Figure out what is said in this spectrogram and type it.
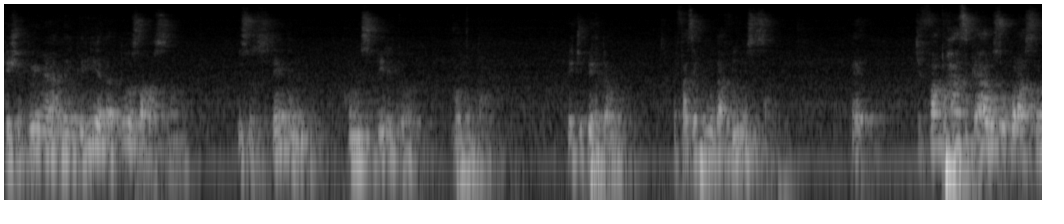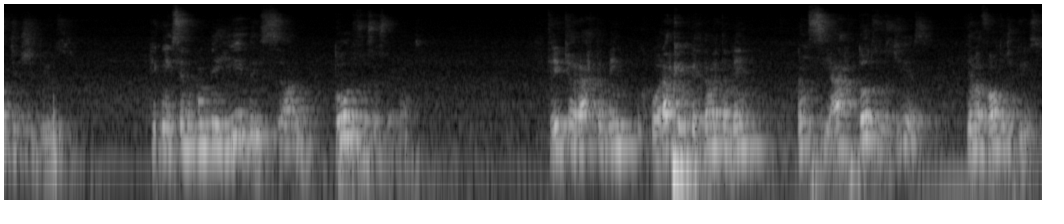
Restitui-me a alegria da tua salvação e sustenta-me com um espírito voluntário. Pedir perdão é fazer como Davi nesse salmo. É, de fato, rasgar o seu coração diante de Deus, reconhecendo quão terríveis são todos os seus pecados. Creio que orar também, orar pelo perdão é também ansiar todos os dias pela volta de Cristo.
